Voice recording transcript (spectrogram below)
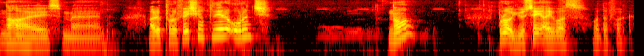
Nice man. Are you professional player orange? No? Bro, you say I was. What the fuck?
